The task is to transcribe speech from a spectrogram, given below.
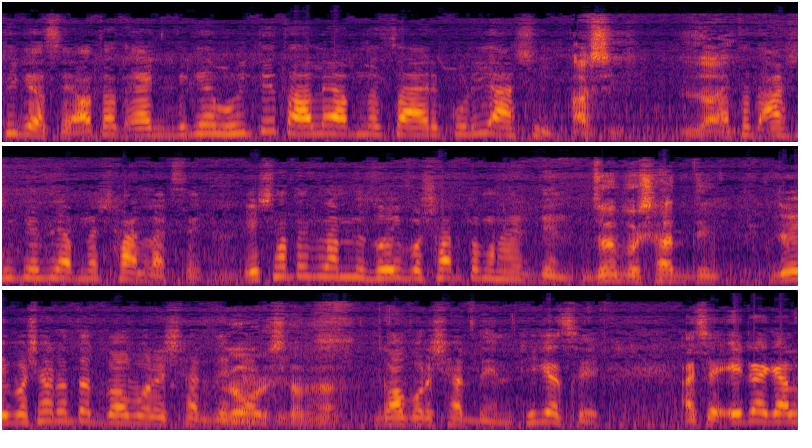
ঠিক আছে? অর্থাৎ এক বিঘে ভুইতে তাহলে আপনার চার কুড়ি আশি। আশি অর্থাৎ আশি কেজি আপনার সার লাগছে। এর সাথে যদি আপনি জৈব সার তো মনে দেন। জৈব সার দিই। জৈব সার অর্থাৎ গোবরের সার সার, হ্যাঁ। গোবরের সার দেন ঠিক আছে? আচ্ছা এটা গেল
